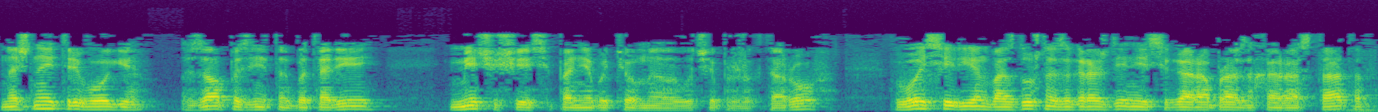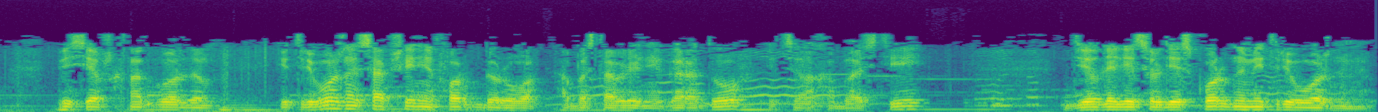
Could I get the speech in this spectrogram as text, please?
Ночные тревоги, залпы зенитных батарей, мечущиеся по небу темные лучи прожекторов, вой сирен, воздушное заграждение сигарообразных аэростатов, висевших над городом, и тревожное сообщение Форт-Бюро об оставлении городов и целых областей делали лица людей скорбными и тревожными.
